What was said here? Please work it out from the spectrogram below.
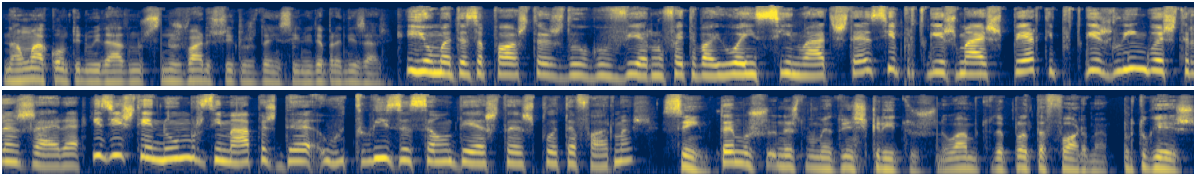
não há continuidade nos, nos vários ciclos de ensino e de aprendizagem. E uma das apostas do governo foi também o ensino à distância, português mais perto e português língua estrangeira. Existem números e mapas da utilização destas plataformas? Sim, temos neste momento inscritos no âmbito da plataforma Português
